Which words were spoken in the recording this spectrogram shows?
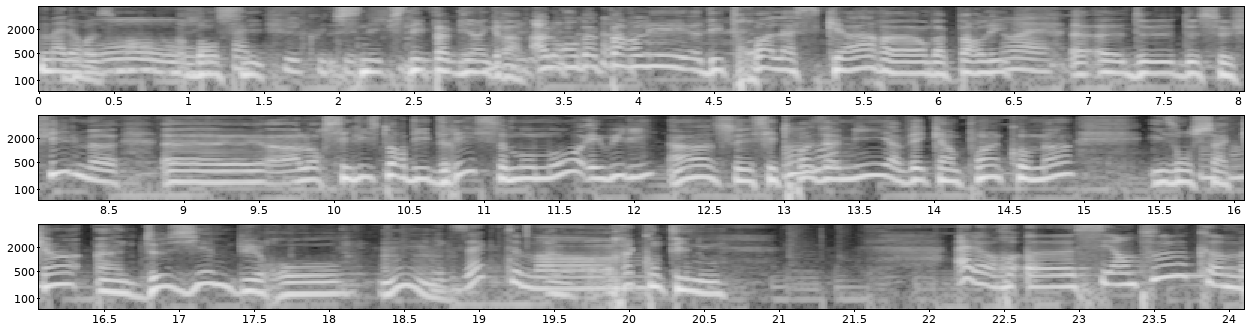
malheureusement. donc j'ai Bon, pas ce n'est- pu écouter. ce pas bien grave. Alors, on va parler des trois Lascars. euh, on va parler Ouais. euh, euh, de, de ce film. Euh, alors, c'est l'histoire d'Idriss, Momo et Willy. Hein, ces trois Mhm. amis avec un point commun. Ils ont chacun un deuxième bureau. Hmm. Exactement. Racontez-nous. Alors, c'est un peu comme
